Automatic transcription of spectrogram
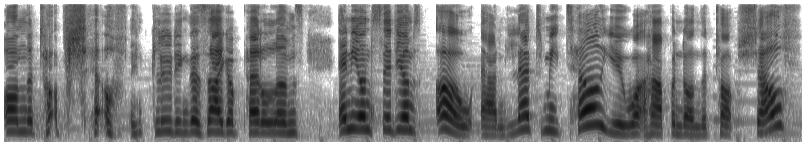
on the top shelf, including the zygopetalums, any oncidiums. Oh, and let me tell you what happened on the top shelf.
